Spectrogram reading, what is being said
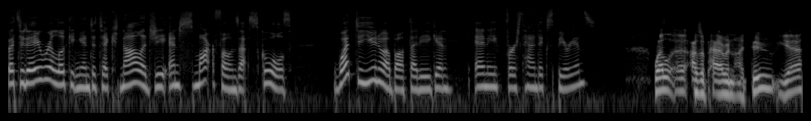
But today we're looking into technology and smartphones at schools. What do you know about that, Egan? Any firsthand experience? Well, uh, as a parent, I do, yeah.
